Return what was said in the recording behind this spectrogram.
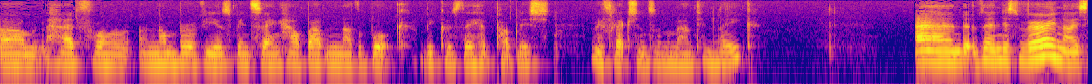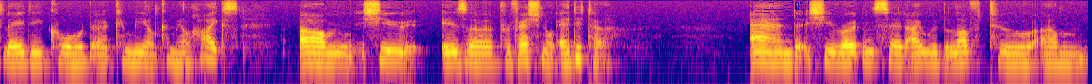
um, had for a number of years been saying, How about another book? Because they had published Reflections on a Mountain Lake. And then this very nice lady called uh, Camille, Camille Hikes, um, she is a professional editor. And she wrote and said, I would love to um,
